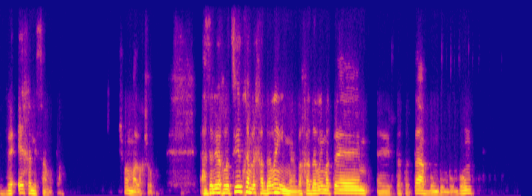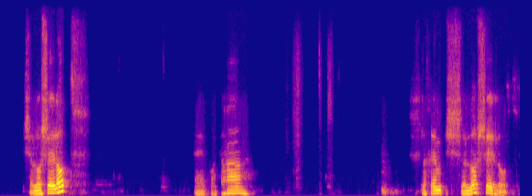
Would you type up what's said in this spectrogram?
ואיך אני שם אותם. יש מה לחשוב. אז אני הולך להוציא אתכם לחדרים, בחדרים אתם טה-טה-טה, בום בום בום בום. שלוש שאלות. פרטה. יש לכם שלוש שאלות.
